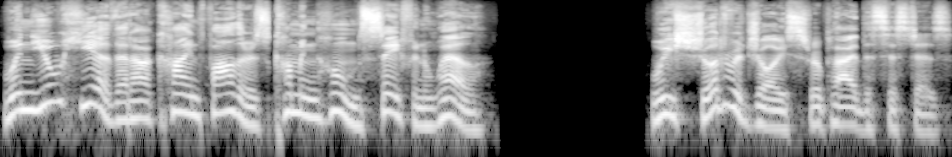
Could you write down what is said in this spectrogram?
when you hear that our kind father is coming home safe and well. We should rejoice, replied the sisters.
